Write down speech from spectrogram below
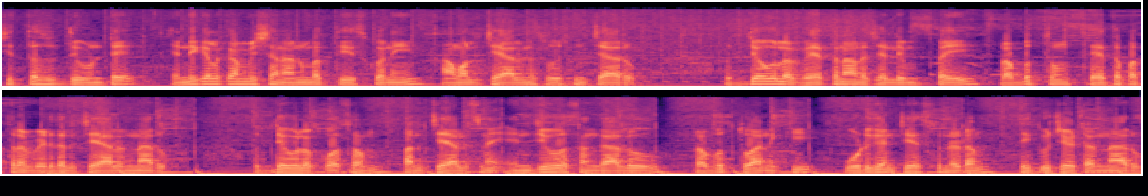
చిత్తశుద్ధి ఉంటే ఎన్నికల కమిషన్ అనుమతి తీసుకొని అమలు చేయాలని సూచించారు. ఉద్యోగుల వేతనాల చెల్లింపుపై ప్రభుత్వం శ్వేతపత్రం విడుదల చేయాలన్నారు. ఉద్యోగుల కోసం పనిచేయాల్సిన ఎన్జిఓ సంఘాలు ప్రభుత్వానికి ఊడిగం చేసుకుండడం సిగ్గుచేటన్నారు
